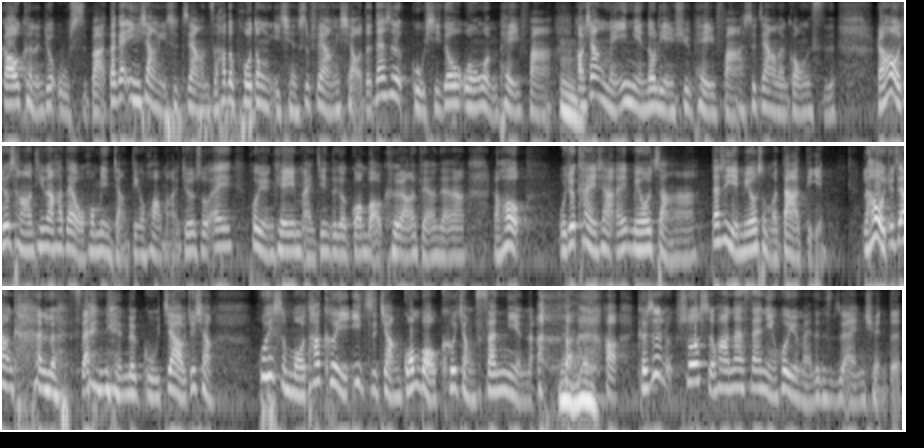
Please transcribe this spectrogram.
高可能就五十吧，大概印象里是这样子。它的波动以前是非常小的，但是股息都稳稳配发，嗯、好像每一年都连续配发，是这样的公司。然后我就常常听到他在我后面讲电话嘛，就是说，哎、欸，会员可以买进这个光宝科，然后怎样怎样。然后我就看一下，哎、欸，没有涨啊，但是也没有什么大跌。然后我就这样看了三年的股价，我就想，为什么他可以一直讲光宝科讲三年呢、啊？好，可是说实话，那三年会员买这个是最安全的。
